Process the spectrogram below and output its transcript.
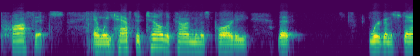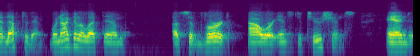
profits. And we have to tell the Communist Party that we're going to stand up to them. We're not going to let them uh, subvert our institutions. And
